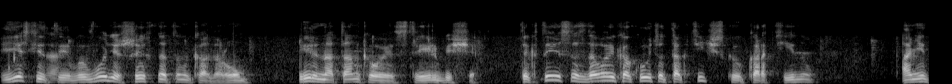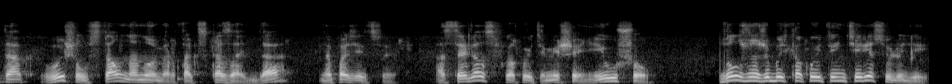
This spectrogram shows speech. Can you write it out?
если да. ты выводишь их на танкодром или на танковое стрельбище, Так ты создавай какую-то тактическую картину, а не так. Вышел, встал на номер, так сказать, да, на позицию, отстрелялся в какой-то мишени и ушел. Должен же быть какой-то интерес у людей.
